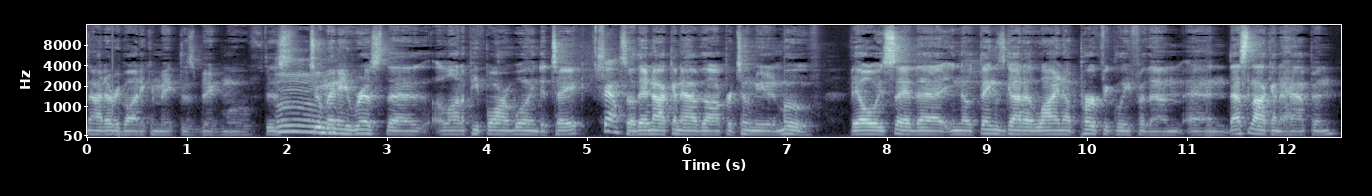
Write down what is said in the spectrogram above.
not everybody can make this big move. There's too many risks that a lot of people aren't willing to take. Mm. So they're not going to have the opportunity to move. They always say that you know things got to line up perfectly for them, and that's not going to happen.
